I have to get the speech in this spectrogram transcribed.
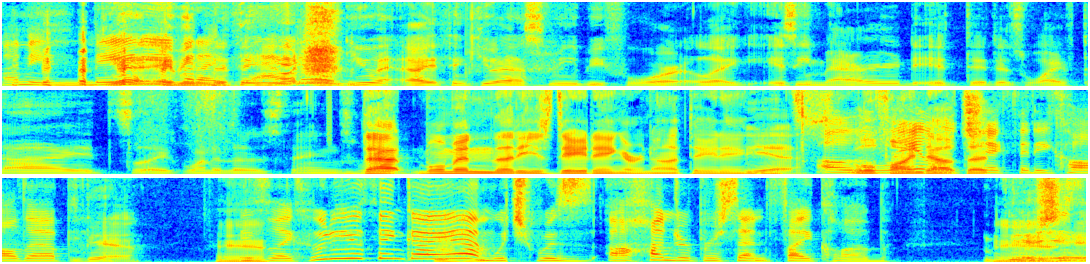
I mean, maybe, Yeah, I but mean I the thing, doubt it. and you, I think you asked me before, like, is he married? It, did his wife die? It's like one of those things. That where- woman that he's dating or not dating. Yeah. Oh, we'll the find out that. chick that he called up. yeah, He's like, "Who do you think I Mm-hmm. am?" Which was hundred percent Fight Club. yeah, She's yeah, like,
